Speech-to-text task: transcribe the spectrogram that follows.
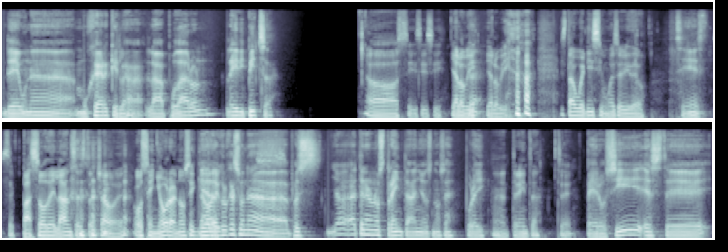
de una mujer que la, la apodaron Lady Pizza. Ah, sí, sí, sí. Ya lo vi, Eh. ya lo vi. está buenísimo ese video. Sí. Se pasó de lanza esta chava, ¿eh? O señora, no sé qué. No, yo creo que es una. Pues ya va a tener unos 30 años, no sé, por ahí. Ah, 30, sí. Pero sí, este.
